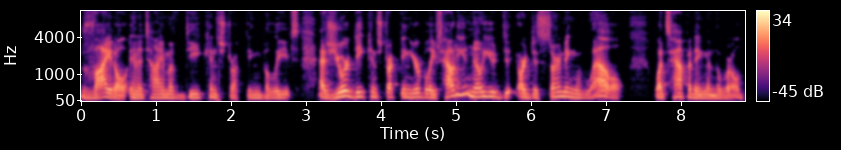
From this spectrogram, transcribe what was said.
vital in a time of deconstructing beliefs? As you're deconstructing your beliefs, how do you know you are discerning well what's happening in the world?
